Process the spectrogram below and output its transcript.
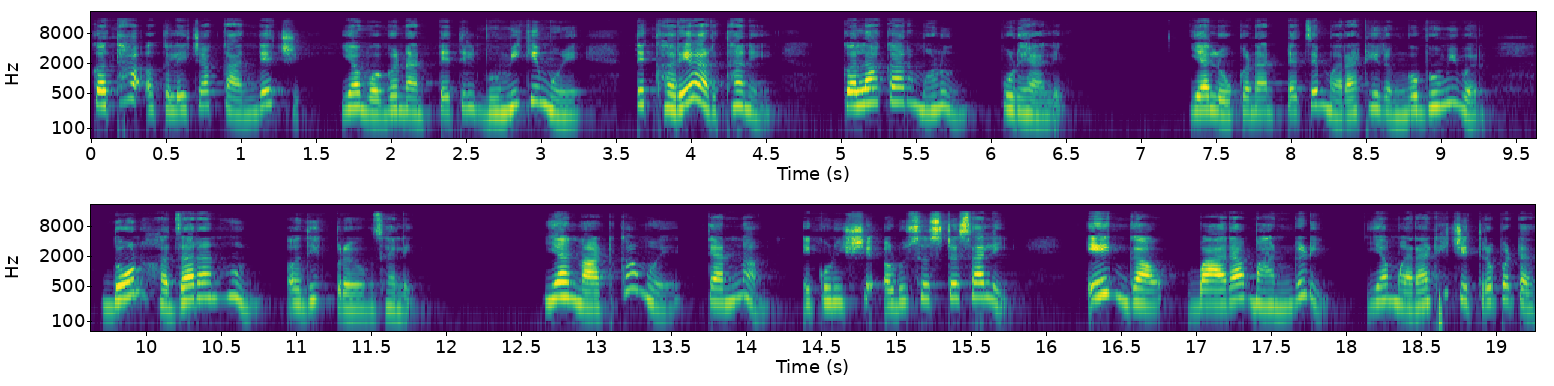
कथा अकलेच्या कांद्याची या वगनाट्यातील भूमिकेमुळे ते खऱ्या अर्थाने कलाकार म्हणून पुढे आले. या लोकनाट्याचे मराठी रंगभूमीवर दोन हजारांहून अधिक प्रयोग झाले. या नाटकामुळे त्यांना एकोणीसशे अडुसष्ट साली एक गाव बारा भानगडी या मराठी चित्रपटात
